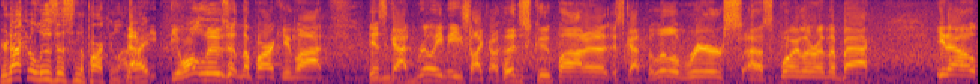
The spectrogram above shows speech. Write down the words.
You're not going to lose this in the parking lot, No, right? You won't lose it in the parking lot. It's got really neat, like a hood scoop on it. It's got the little rear uh, spoiler in the back. You know,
